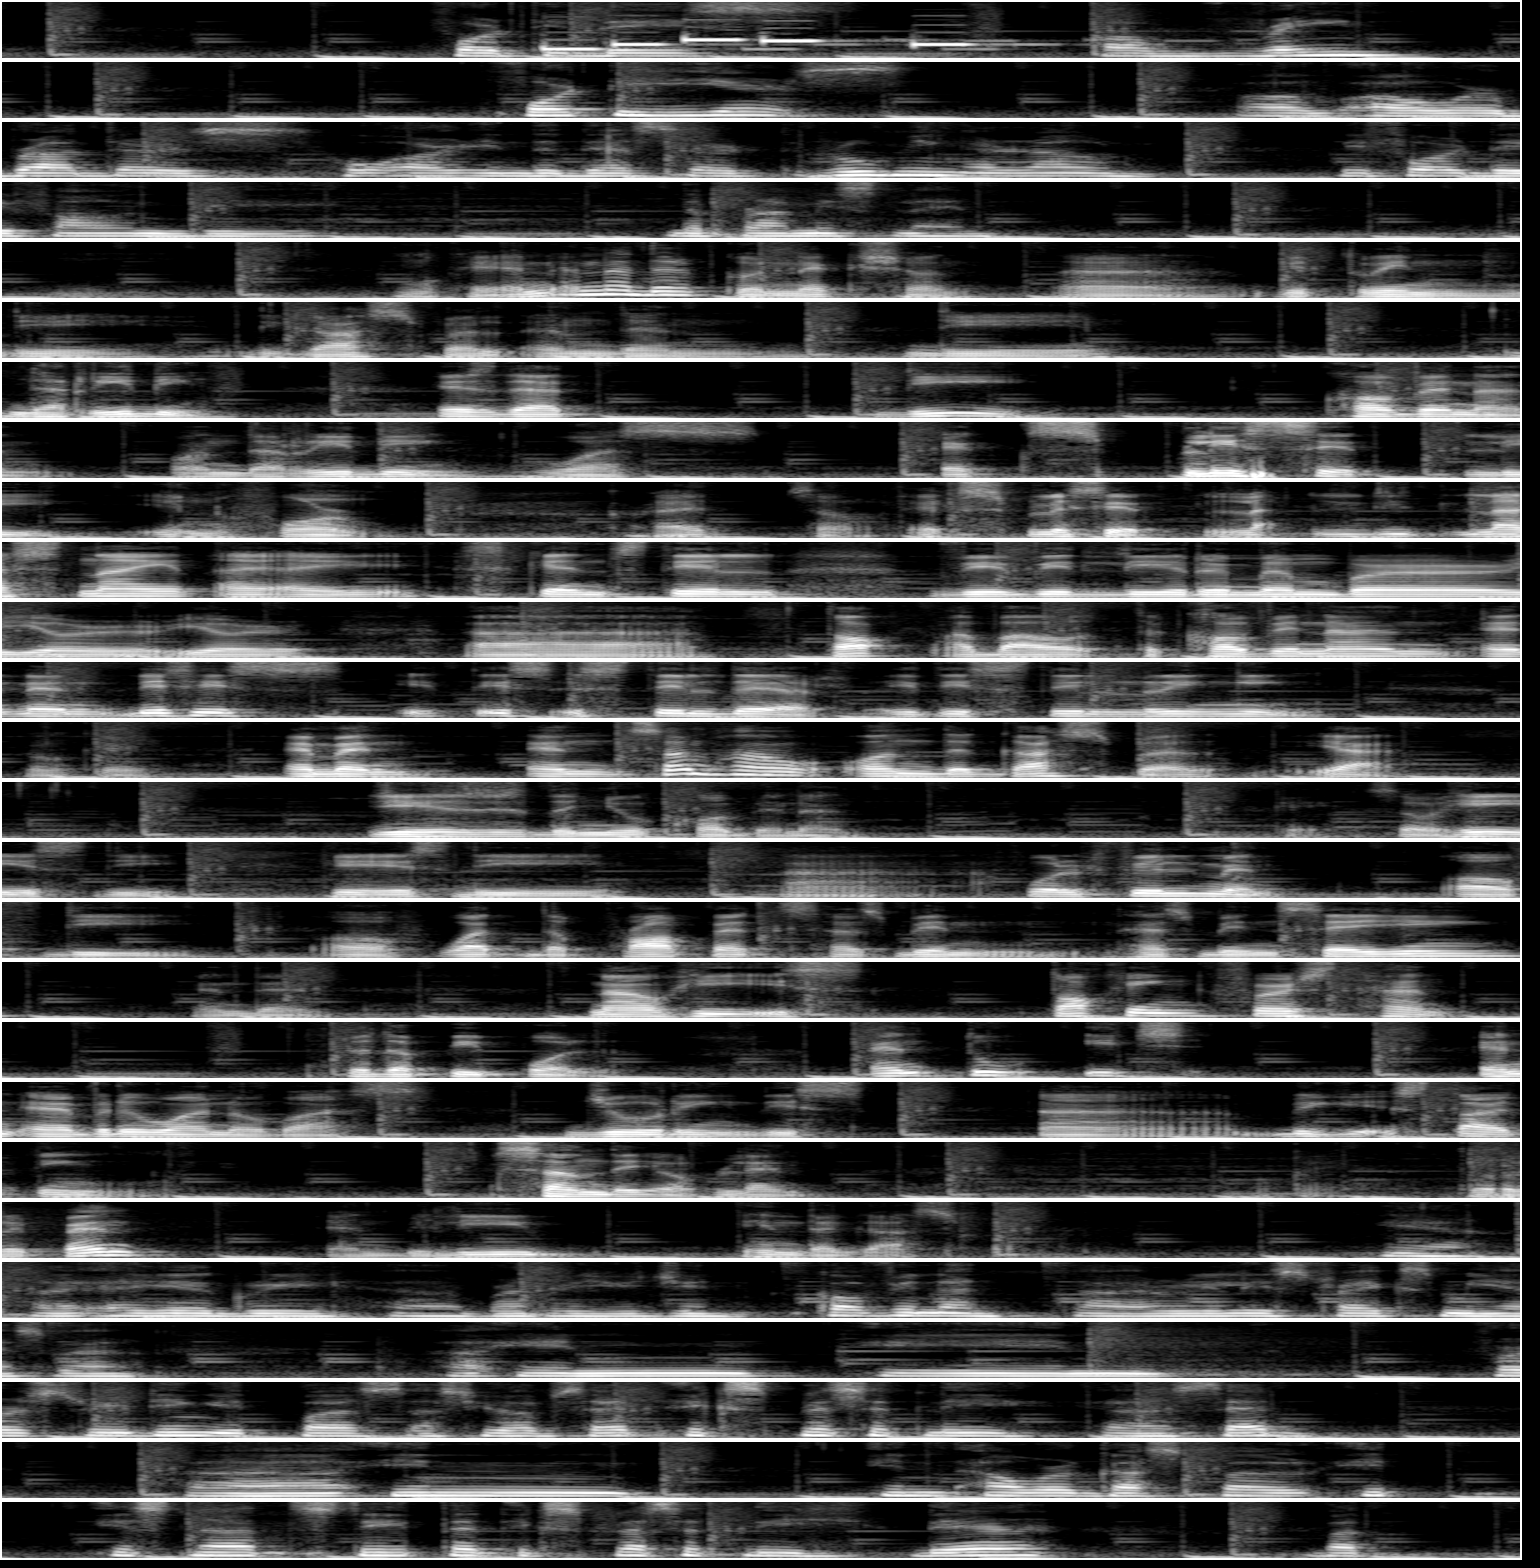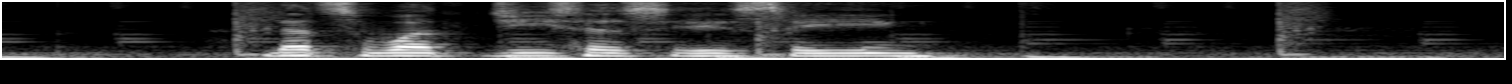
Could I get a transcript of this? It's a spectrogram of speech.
40 days of rain, 40 years of our brothers who are in the desert roaming around before they found the the promised land. Okay, and another connection uh, between the the gospel and then the the reading is that the covenant on the reading was explicitly informed right? So explicit. Last night I, I can still vividly remember your your uh, talk about the covenant. And then this is it is still there. It is still ringing. Okay? And then and somehow on the gospel yeah jesus is the new covenant okay so he is the he is the uh, fulfillment of the of what the prophets has been has been saying and then now he is talking firsthand to the people and to each and every one of us during this uh, big starting Sunday of Lent. Okay, to repent and believe in the gospel. Yeah, I, I agree, uh, Brother Eugene. Covenant uh, really strikes me as well. Uh, in in first reading, it was, as you have said, explicitly uh, said. Uh, in in our gospel, it is not stated explicitly there, but that's what Jesus is saying.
